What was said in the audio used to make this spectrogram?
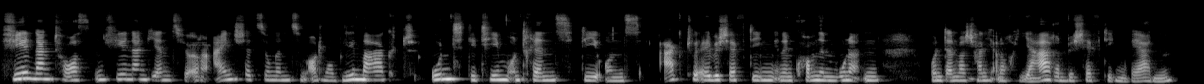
Vielen Dank, Thorsten, vielen Dank, Jens, für eure Einschätzungen zum Automobilmarkt und die Themen und Trends, die uns aktuell beschäftigen in den kommenden Monaten und dann wahrscheinlich auch noch Jahren beschäftigen werden.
